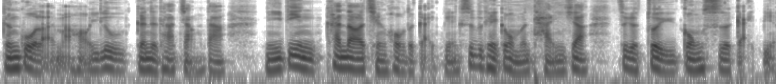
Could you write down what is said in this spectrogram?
跟过来嘛哈，一路跟着他长大，你一定看到前后的改变，是不是可以跟我们谈一下这个对于公司的改变？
